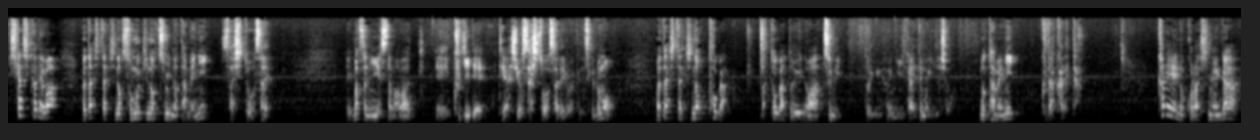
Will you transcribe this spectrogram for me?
しかし彼は私たちの背きの罪のために差し通されまさにイエス様は、え釘で手足を差し通されるわけですけども私たちの咎、まあ、咎というのは罪というふうに言い換えてもいいでしょう。のために砕かれた。彼への懲らしめが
